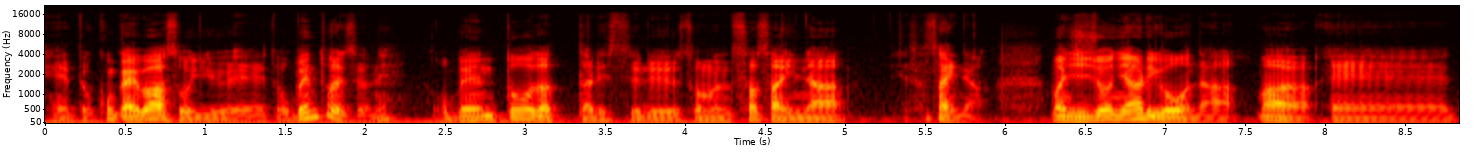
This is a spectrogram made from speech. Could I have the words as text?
えっ、ー、と、今回はそういう、えっ、と、お弁当ですよね。お弁当だったりする、その些細な、些細な、まあ事情にあるような、まあ、えっ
